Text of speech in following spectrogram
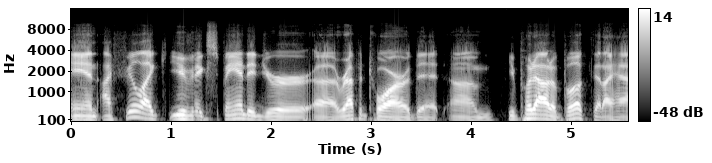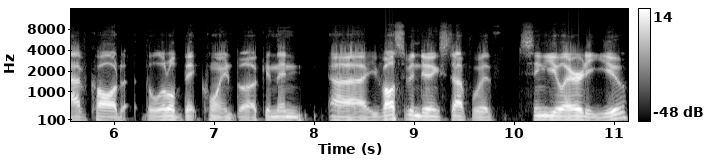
And I feel like you've expanded your uh, repertoire a bit. Um, you put out a book that I have called The Little Bitcoin Book, and then uh, you've also been doing stuff with Singularity U.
